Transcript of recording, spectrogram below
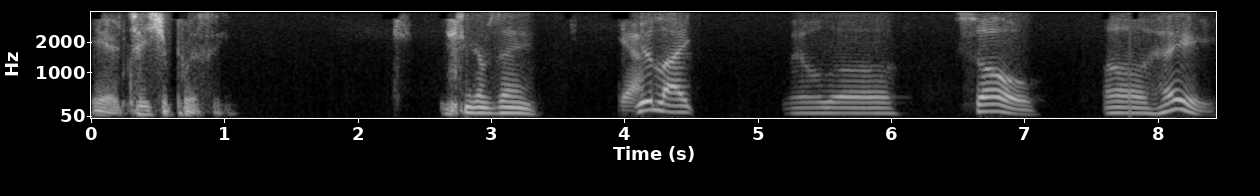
Yeah, taste your pussy. You see what I'm saying? Yeah. You're like, well, uh, so, uh, hey,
